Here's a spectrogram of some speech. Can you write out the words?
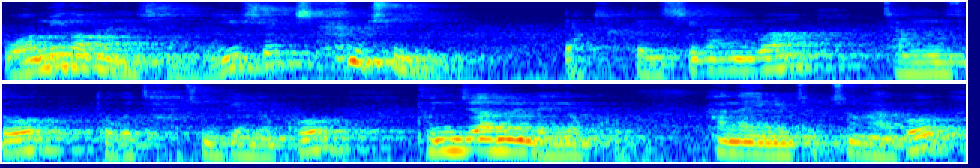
워밍업 하는 시간. 이 시간 참 중요해요. 약속된 시간과 장소, 도구 다 준비해놓고 분주함을 내놓고 하나님을 초청하고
